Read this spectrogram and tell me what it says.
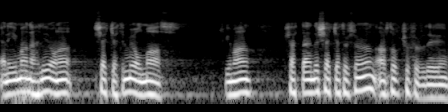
Yəni iman əhli ona şək gətirmək olmaz. Çünki iman şərtlərində şək gətirsin, artıq küfürdür.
